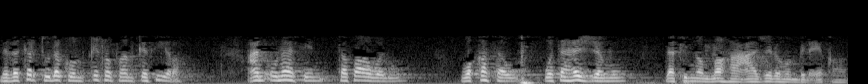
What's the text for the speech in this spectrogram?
لذكرت لكم قصصا كثيرة عن أناس تطاولوا وقسوا وتهجموا لكن الله عاجلهم بالعقاب.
